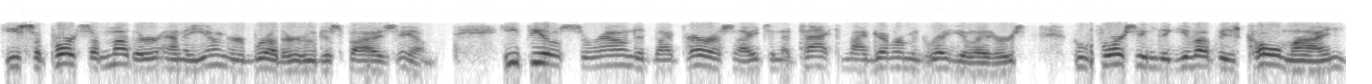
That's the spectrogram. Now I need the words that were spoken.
He supports a mother and a younger brother who despise him. He feels surrounded by parasites and attacked by government regulators who force him to give up his coal mine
